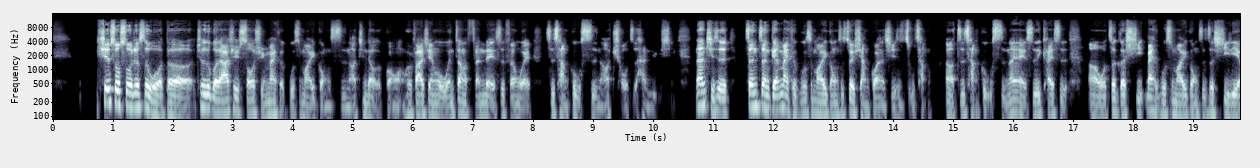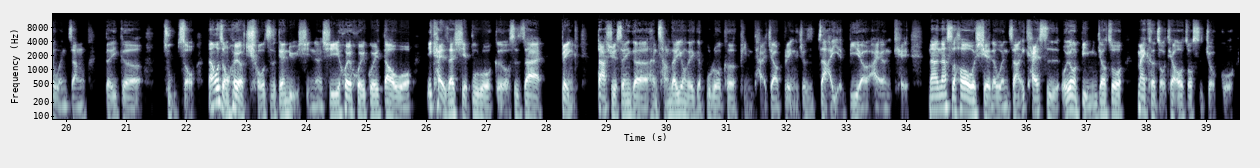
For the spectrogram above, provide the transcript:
先说说，就是我的，就是如果大家去搜寻麦克故事贸易公司，然后进到我的官网，会发现我文章的分类是分为职场故事，然后求职和旅行。那其实真正跟麦克故事贸易公司最相关的，其实是主场呃职场故事。那也是一开始呃我这个系麦克故事贸易公司这系列文章的一个主轴。那为什么会有求职跟旅行呢？其实会回归到我一开始在写部落格，我是在 Blink。大学生一个很常在用的一个布洛克平台叫 Blink，就是眨眼 B L I N K。那那时候我写的文章，一开始我用的笔名叫做麦克走跳欧洲十九国，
